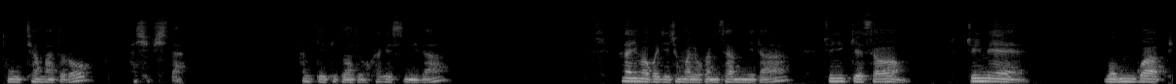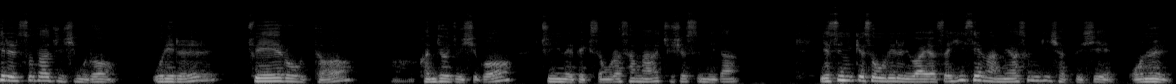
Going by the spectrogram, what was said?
동참하도록 하십시다. 함께 기도하도록 하겠습니다. 하나님 아버지 정말로 감사합니다. 주님께서 주님의 몸과 피를 쏟아주심으로 우리를 죄로부터 어, 건져주시고 주님의 백성으로 삼아 주셨습니다. 예수님께서 우리를 위하여서 희생하며 섬기셨듯이 오늘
